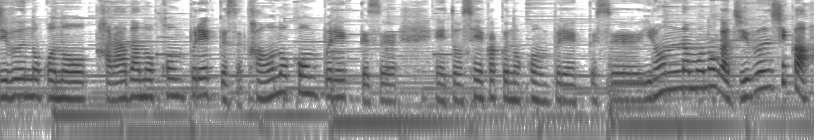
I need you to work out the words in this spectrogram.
自分のこの体のコンプレックス顔のコンプレックス、えーと、性格のコンプレックスいろんなものが自分しか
